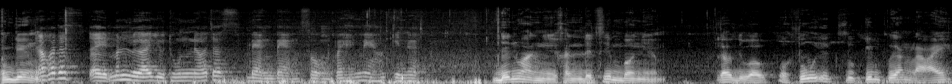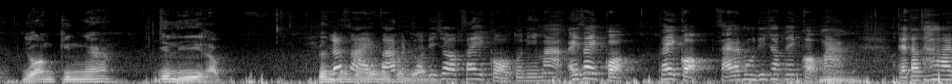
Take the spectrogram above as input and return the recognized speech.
จริงแล้วเขาจะไอ้มันเหลืออยู่ทุนงแล้วจะแบ่งแบ่งส่งไปให้แม่เขากินด้วยๆเดินวันนี้คันเด็ดซิมเบิ่งเนี่ยแล้วดูว่าพวกสู้สุกินเปลืองหลาย ยอมกินนะยี่หลีครับเป็นแล้วผมสายผมฟ้าก็เป็นคนยอมที่ชอบไส้กรอกตัวนี้มากไอ้ไส้กรอกไส้กรอกสายฟ้าเป็นคนที่ชอบไส้กรอกมาก แต่ตาทาด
